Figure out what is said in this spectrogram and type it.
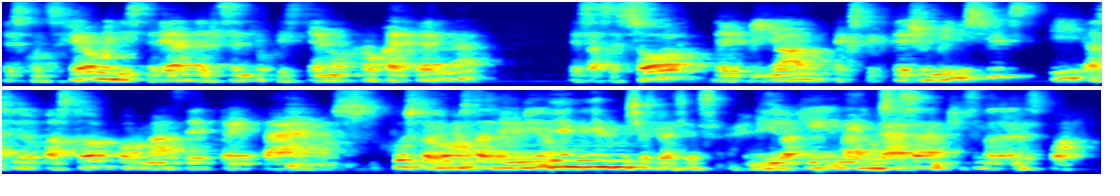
es consejero ministerial del Centro Cristiano Roca Eterna es asesor de Beyond Expectation Ministries y ha sido pastor por más de 30 años. Justo, ¿cómo estás? Bienvenido. Bien, bien, muchas gracias. Bienvenido aquí en tu casa. Muchísimas gracias por,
